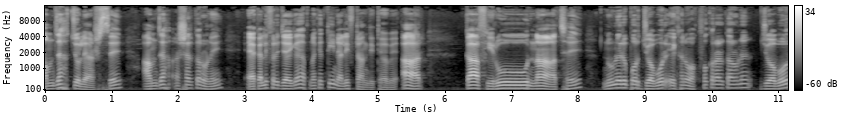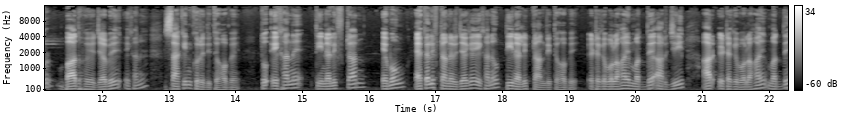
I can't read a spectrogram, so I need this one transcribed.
আমজাহ চলে আসছে, আমজাহ আসার কারণে এক আলিফের জায়গায় আপনাকে তিন আলিফ টান দিতে হবে আর কাফিরু না আছে নুনের উপর জবর এখানে ওয়াকফ করার কারণে জবর বাদ হয়ে যাবে এখানে সাকিন করে দিতে হবে তো এখানে তিন আলিফ টান এবং এক আলিফ টানের জায়গায় এখানেও তিন আলিফ টান দিতে হবে এটাকে বলা হয় মধ্যে আরজি আর এটাকে বলা হয় মধ্যে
